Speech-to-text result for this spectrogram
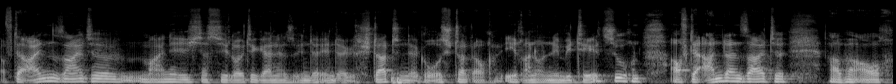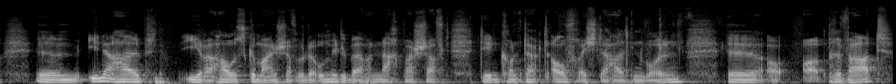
Auf der einen Seite meine ich, dass die Leute gerne in der, in der Stadt, in der Großstadt auch ihre Anonymität suchen. Auf der anderen Seite aber auch äh, innerhalb ihrer Hausgemeinschaft oder unmittelbaren Nachbarschaft den Kontakt aufrechterhalten wollen, äh, privat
